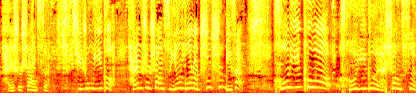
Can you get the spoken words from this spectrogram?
还是上次？其中一个还是上次赢得了吃吃比赛，和一个和一个呀，上次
